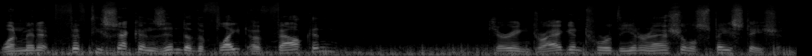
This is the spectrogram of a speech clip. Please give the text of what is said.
One minute, 50 seconds into the flight of Falcon, carrying Dragon toward the International Space Station.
